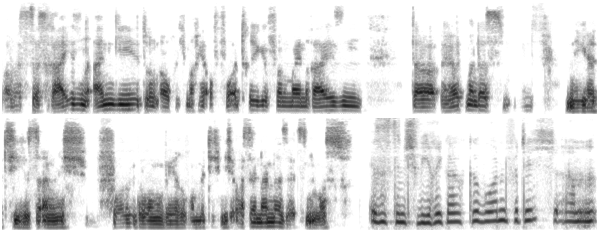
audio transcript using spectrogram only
was das Reisen angeht und auch, ich mache ja auch Vorträge von meinen Reisen, da hört man, dass Negatives eigentlich vorgedrungen wäre, womit ich mich auseinandersetzen muss. Ist es denn schwieriger geworden für dich, ähm,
